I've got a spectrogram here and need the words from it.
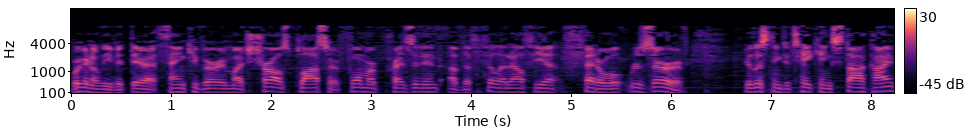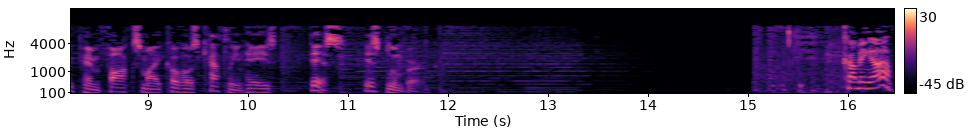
We're going to leave it there. Thank you very much. Charles Plosser, former president of the Philadelphia Federal Reserve. You're listening to Taking Stock. I'm Pimm Fox, my co-host Kathleen Hays. This is Bloomberg. Coming up,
